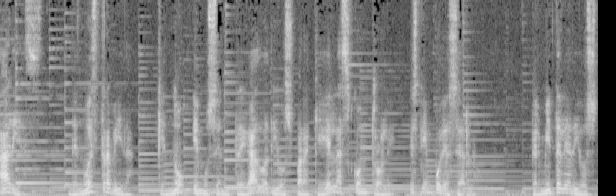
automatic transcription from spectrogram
áreas de nuestra vida que no hemos entregado a Dios para que Él las controle, es tiempo de hacerlo. Permítele a Dios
